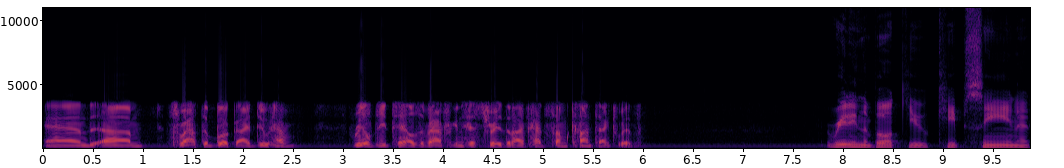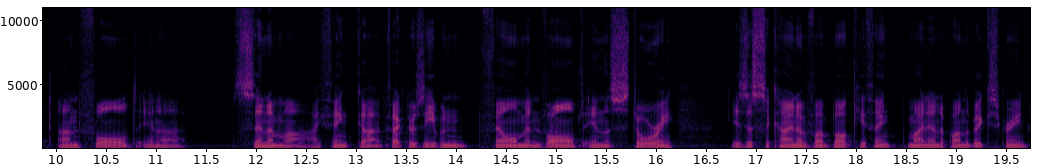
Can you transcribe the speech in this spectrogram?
And um, throughout the book, I do have real details of African history that I've had some contact with. Reading the book, you keep seeing it unfold in a cinema. I think, uh, in fact, there's even film involved in the story. Is this the kind of uh, book you think might end up on the big screen?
